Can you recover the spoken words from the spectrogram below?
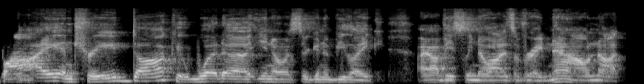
buy and trade doc? What, uh, you know, is there going to be like, I obviously know as of right now, not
